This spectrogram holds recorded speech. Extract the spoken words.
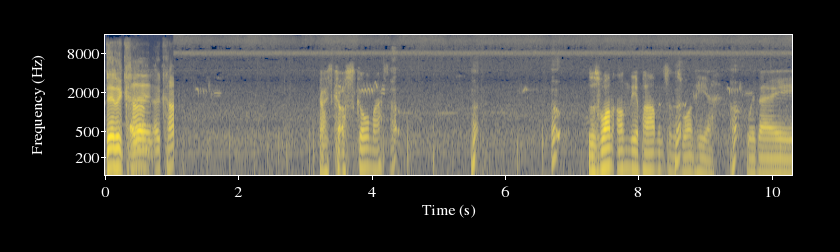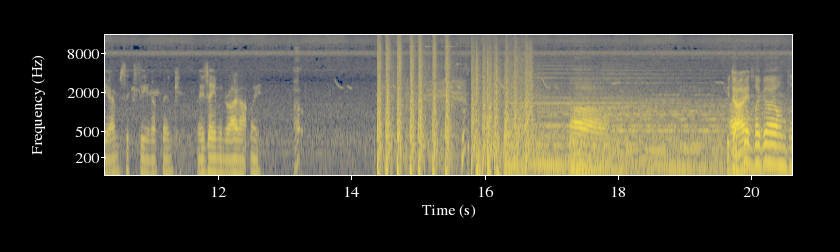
Did a And con, then- a con Guy's got a skull mask. There's one on the apartments and there's one here with a M16, I think. And he's aiming right at me. Ah. You I killed the guy on the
